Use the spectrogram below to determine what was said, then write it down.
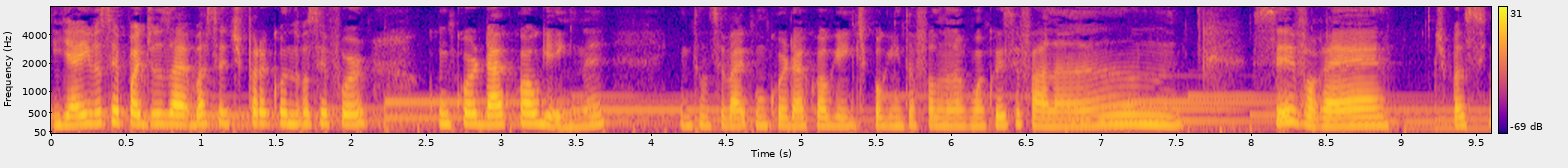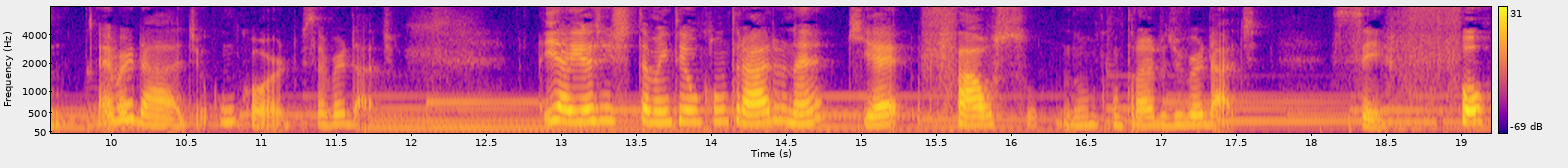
E aí você pode usar bastante para quando você for concordar com alguém, né? Então você vai concordar com alguém, tipo, alguém tá falando alguma coisa, você fala, ah, c'est vrai. Tipo assim, é verdade, eu concordo, isso é verdade. E aí a gente também tem o contrário, né? Que é falso, no contrário de verdade. C'est faux.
